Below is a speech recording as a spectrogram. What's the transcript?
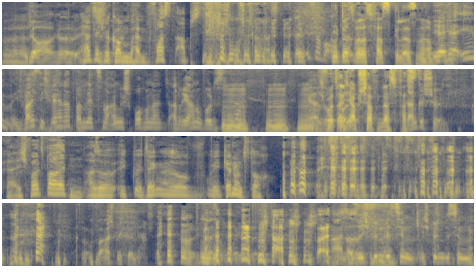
Äh, Ja, ja, Herzlich willkommen beim Fast Podcast. das auch Gut, dass wir das fast gelassen haben. Ja, ja, eben. Ich weiß nicht, wer das beim letzten Mal angesprochen hat. Adriano, wolltest du das? Ja, Mhm, ich so wollte es eigentlich abschaffen, das fast. Dankeschön. Ja, ich wollte es behalten. Also ich, ich denke mir so, wir kennen uns doch. So, verarsch mich denn nicht. ich weiß ihr redet. Nein, also ich bin ein bisschen, ich bin ein bisschen,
